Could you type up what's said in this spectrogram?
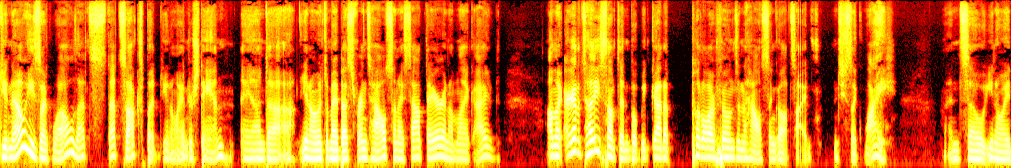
you know, he's like, well, that's that sucks, but you know, I understand. And uh, you know, I went to my best friend's house and I sat there and I'm like, I, I'm like, I got to tell you something, but we got to put all our phones in the house and go outside. And she's like, why? And so, you know, I,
